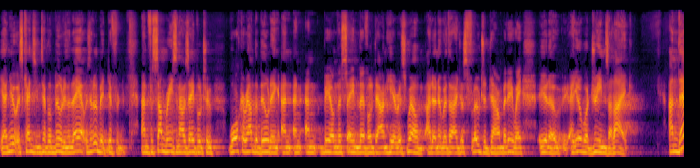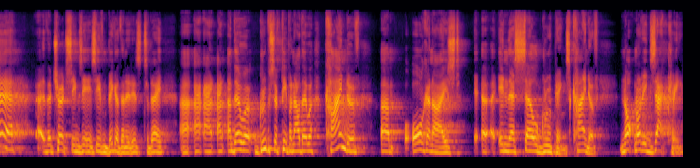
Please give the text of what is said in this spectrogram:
Yeah, I knew it was Kensington Temple building. The layout was a little bit different. And for some reason, I was able to walk around the building and, and, and be on the same level down here as well. I don't know whether I just floated down, but anyway, you know, you know what dreams are like. And there, uh, the church seems it's even bigger than it is today. Uh, and, and, there were groups of people. Now they were kind of um, organized in their cell groupings, kind of. Not, not exactly.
